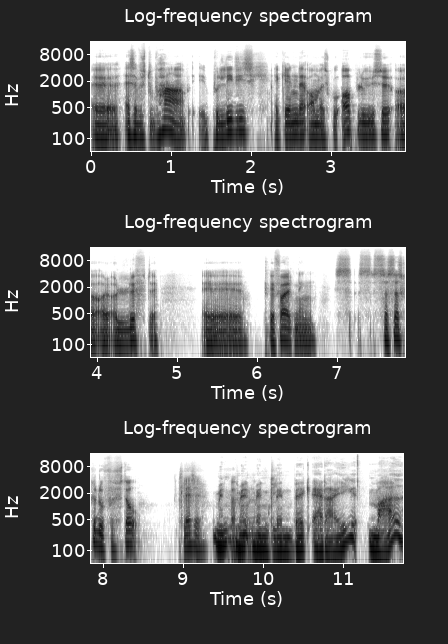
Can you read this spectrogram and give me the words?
Øh, altså hvis du har et politisk agenda om at skulle oplyse og, og, og løfte øh, befolkningen, så, så, så skal du forstå klasse. Men, men, men Glenn Beck, er der ikke meget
